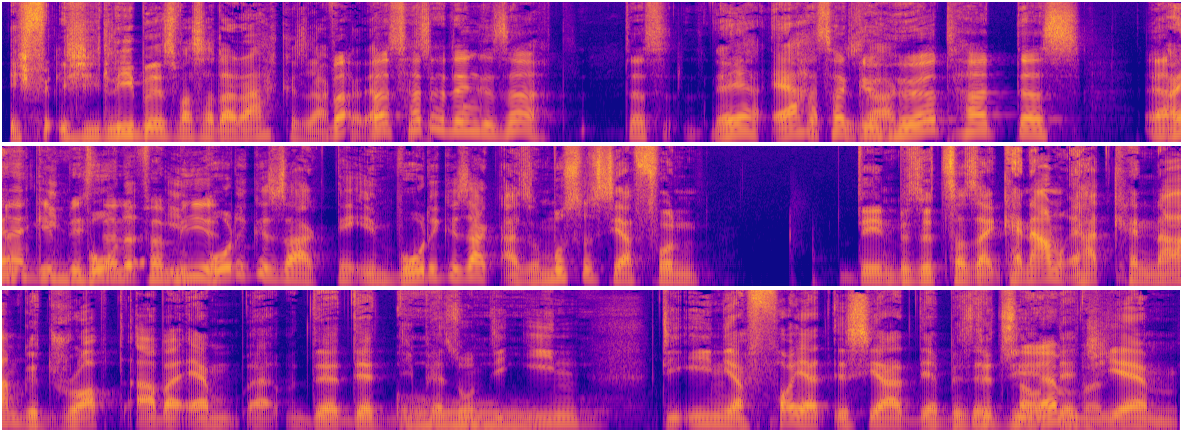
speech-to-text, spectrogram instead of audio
ich, ich liebe es, was er danach gesagt Wa hat. was hat er denn gesagt? Dass, Ja, ja, er dass hat er gesagt, gehört hat, dass er nein, nein, ihm, angeblich wurde, seine Familie. ihm wurde gesagt, nee, ihm wurde gesagt, also muss es ja von den Besitzer sein. Keine Ahnung, er hat keinen Namen gedroppt, aber er, äh, der, der, die Person, die ihn, die ihn ja feuert, ist ja der Besitzer GM und der GM.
